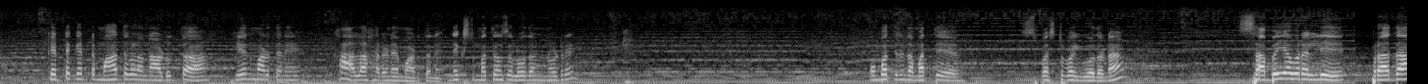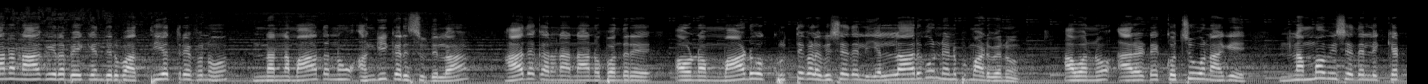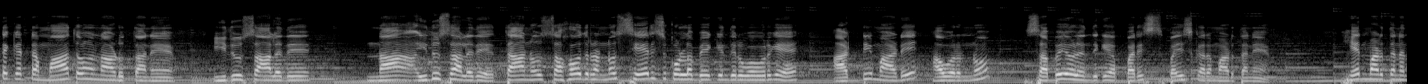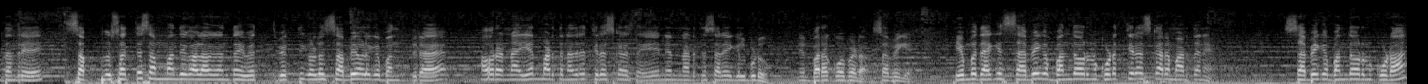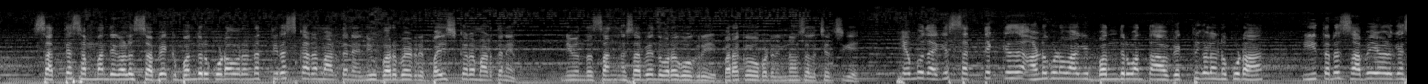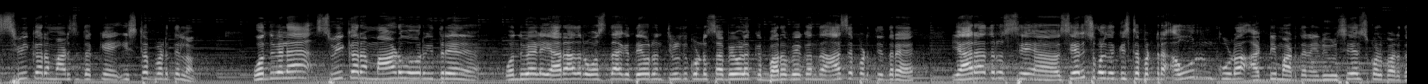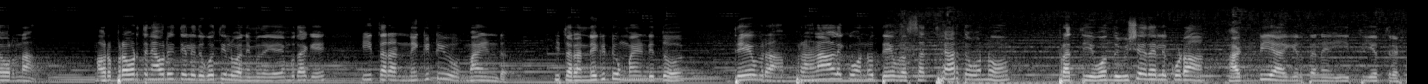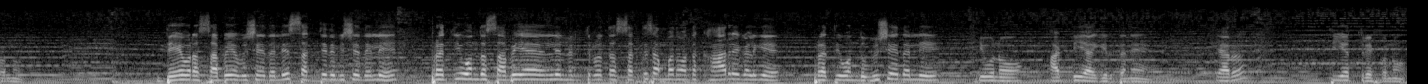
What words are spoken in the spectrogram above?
ಕೆಟ್ಟ ಕೆಟ್ಟ ಮಾತುಗಳನ್ನು ಆಡುತ್ತಾ ಏನು ಮಾಡ್ತಾನೆ? ಕಾಲಹರಣೆ ಮಾಡ್ತಾನೆ. ನೆಕ್ಸ್ಟ್ ಮತ್ತೊಂದು ಸಲ ಓದೋಣ ನೋಡ್ರಿ. ಒಂಬತ್ತರಿಂದ ಮತ್ತೆ ಸ್ಪಷ್ಟವಾಗಿ ಓದೋಣ. ಸಭೆಯವರಲ್ಲಿ ಪ್ರಧಾನನಾಗಿರಬೇಕೆಂದಿರುವ ಥಿಯತ್ರೇಫನು ನನ್ನ ಮಾತನ್ನು ಅಂಗೀಕರಿಸುವುದಿಲ್ಲ. ಆದ ಕಾರಣ ನಾನು ಬಂದರೆ ಅವನ ಮಾಡುವ ಕೃತ್ಯಗಳ ವಿಷಯದಲ್ಲಿ ಎಲ್ಲರಿಗೂ ನೆನಪು ಮಾಡುವೆನು. ಅವನು ಅರಟೆ ಕೊಚ್ಚುವನಾಗಿ ನಮ್ಮ ವಿಷಯದಲ್ಲಿ ಕೆಟ್ಟ ಕೆಟ್ಟ ಮಾತುಗಳನ್ನಾಡುತ್ತಾನೆ. ಇದು ಸಾಲದೆ ನಾ, ಇದು ಸಾಲದೆ ತಾನು ಸಹೋದರನ್ನು ಸೇರಿಸಿಕೊಳ್ಳಬೇಕೆಂದಿರುವವರಿಗೆ ಅಡ್ಡಿ ಮಾಡಿ ಅವರನ್ನು ಸಭೆಯೊಳೊಂದಿಗೆ ಬರಿಸ್ ಬಹಿಷ್ಕಾರ ಮಾಡ್ತಾನೆ. ಏನು ಮಾಡ್ತಾನೆ ಅಂತಂದರೆ, ಸಪ್, ಸತ್ಯ ಸಂಬಂಧಿಗಳಾದಂಥ ವ್ಯಕ್ತಿ- ವ್ಯಕ್ತಿಗಳು ಸಭೆಯೊಳಗೆ ಬಂದಿದ್ರೆ ಅವರನ್ನು ಏನು ಮಾಡ್ತಾನೆ ಅಂದರೆ ತಿರಸ್ಕರಿಸ್ತಾನೆ ಏನೇನು ನಡೆದ ಸರಿಯಾಗಿ ಇಲ್ಬಿಡು ನೀನು ಬರೋಕ್ಕೆ ಹೋಗಬೇಡ ಸಭೆಗೆ ಎಂಬುದಾಗಿ ಸಭೆಗೆ ಬಂದವ್ರನ್ನು ಕೂಡ ತಿರಸ್ಕಾರ ಮಾಡ್ತಾನೆ. ಸಭೆಗೆ ಬಂದವ್ರನ್ನು ಕೂಡ ಸತ್ಯ ಸಂಬಂಧಿಗಳು ಸಭೆಗೆ ಬಂದರೂ ಕೂಡ ಅವರನ್ನು ತಿರಸ್ಕಾರ ಮಾಡ್ತಾನೆ. ನೀವು ಬರಬೇಡ್ರಿ, ಬಹಿಷ್ಕಾರ ಮಾಡ್ತಾನೆ. ನೀವೊಂದು ಸಂಘ ಸಭೆಯಿಂದ ಹೊರಗೆ ಹೋಗ್ರಿ, ಬರಕ್ಕೆ ಹೋಗ್ಬೇಡ್ರಿ ಇನ್ನೊಂದ್ಸಲ ಚರ್ಚ್ಗೆ ಎಂಬುದಾಗಿ ಸತ್ಯಕ್ಕೆ ಅನುಗುಣವಾಗಿ ಬಂದಿರುವಂತಹ ವ್ಯಕ್ತಿಗಳನ್ನು ಕೂಡ ಈ ಥರ ಸಭೆಯೊಳಗೆ ಸ್ವೀಕಾರ ಮಾಡಿಸೋದಕ್ಕೆ ಇಷ್ಟಪಡ್ತಿಲ್ಲ. ಒಂದು ವೇಳೆ ಸ್ವೀಕಾರ ಮಾಡುವವರು ಇದ್ರೆ, ಒಂದು ವೇಳೆ ಯಾರಾದರೂ ಹೊಸದಾಗಿ ದೇವರನ್ನು ತಿಳಿದುಕೊಂಡು ಸಭೆಯೊಳಗೆ ಬರಬೇಕಂತ ಆಸೆ ಪಡ್ತಿದ್ರೆ, ಯಾರಾದರೂ ಸೇ, ಸೇರಿಸ್ಕೊಳ್ಳೋದಕ್ಕೆ ಇಷ್ಟಪಟ್ಟರೆ ಅವ್ರನ್ನ ಕೂಡ ಅಡ್ಡಿ ಮಾಡ್ತಾನೆ. ನೀವು ಸೇರಿಸ್ಕೊಳ್ಬಾರ್ದು ಅವ್ರನ್ನ. ಅವ್ರ ಪ್ರವರ್ತನೆ ಯಾವ ರೀತಿಯಲ್ಲಿ ಇದೆ ಗೊತ್ತಿಲ್ವ ನಿಮಗೆ ಎಂಬುದಾಗಿ? ಈ ಥರ ನೆಗೆಟಿವ್ ಮೈಂಡ್ ಈ ಥರ ನೆಗೆಟಿವ್ ಮೈಂಡ್ ಇದ್ದು ದೇವರ ಪ್ರಣಾಳಿಕೆಯನ್ನು ದೇವರ ಸತ್ಯಾರ್ಥವನ್ನು ಪ್ರತಿ ಒಂದು ವಿಷಯದಲ್ಲಿ ಕೂಡ ಅಡ್ಡಿಯಾಗಿರ್ತಾನೆ ಈ ತಿಯತ್ರೆಫನು ದೇವರ ಸಭೆಯ ವಿಷಯದಲ್ಲಿ, ಸತ್ಯದ ವಿಷಯದಲ್ಲಿ ಪ್ರತಿಯೊಂದು ಸಭೆಯಲ್ಲಿ ನಡೀತಿರುವಂಥ ಸತ್ಯ ಸಂಬಂಧವಂಥ ಕಾರ್ಯಗಳಿಗೆ ಪ್ರತಿಯೊಂದು ವಿಷಯದಲ್ಲಿ ಇವನು ಅಡ್ಡಿಯಾಗಿರ್ತಾನೆ. ಯಾರು? ತಿಯತ್ರೆಫನು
